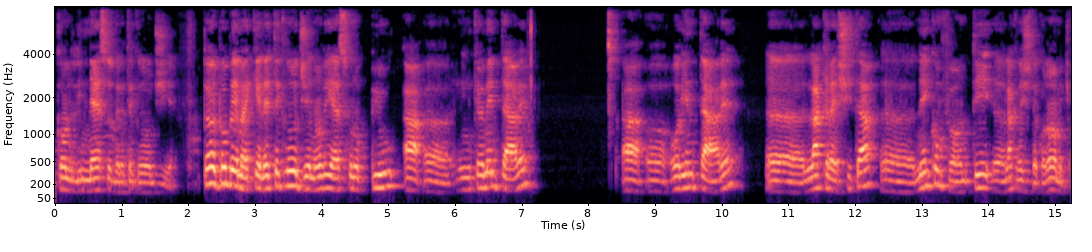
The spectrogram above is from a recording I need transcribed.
con l'innesto delle tecnologie. Però il problema è che le tecnologie non riescono più a uh, incrementare, a uh, orientare uh, la crescita nei confronti della crescita economica.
